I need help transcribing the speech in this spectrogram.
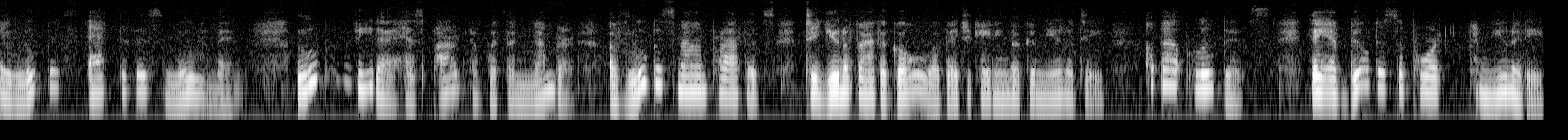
a lupus activist movement. Lupa Vita has partnered with a number of lupus nonprofits to unify the goal of educating the community about lupus. They have built a support community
